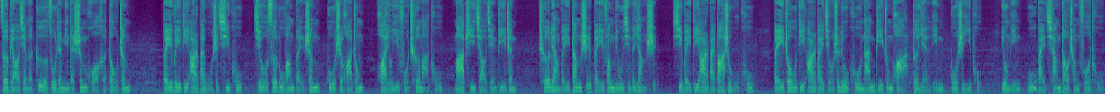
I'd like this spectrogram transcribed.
则表现了各族人民的生活和斗争。北魏第二百五十七窟九色鹿王本生故事画中，画有一幅车马图，马匹矫健逼真，车辆为当时北方流行的样式。西魏第二百八十五窟北周第二百九十六窟南壁中画的眼林故事一铺。又名五百强盗成佛图，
